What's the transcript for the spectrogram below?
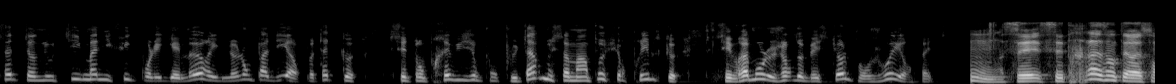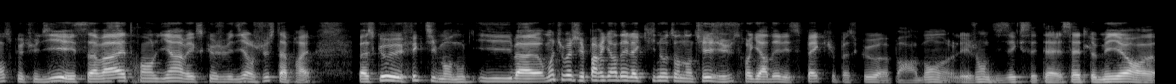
c'est un outil magnifique pour les gamers. Ils ne l'ont pas dit. Alors peut-être que c'est en prévision pour plus tard, mais ça m'a un peu surpris parce que c'est vraiment le genre de bestiole pour jouer en fait. Hmm, c'est très intéressant ce que tu dis et ça va être en lien avec ce que je vais dire juste après parce que effectivement, donc il, bah, moi tu vois, j'ai pas regardé la keynote en entier, j'ai juste regardé les specs parce que apparemment les gens disaient que c'était ça va être le meilleur euh,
